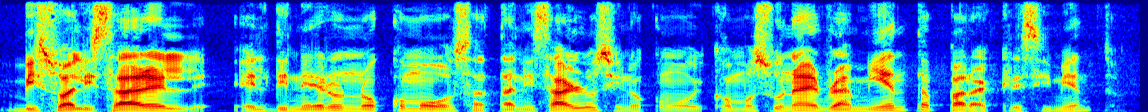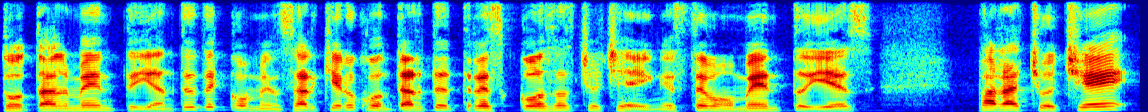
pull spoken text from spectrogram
visualizar el, el, dinero, no como satanizarlo, sino como, como es una herramienta para crecimiento. Totalmente. Y antes de comenzar, quiero contarte tres cosas, Choche, en este momento. Y es, para Choche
